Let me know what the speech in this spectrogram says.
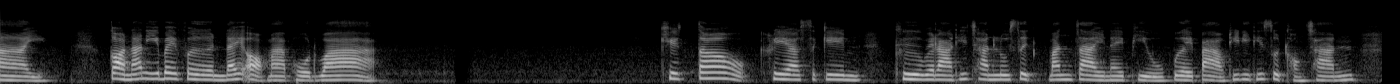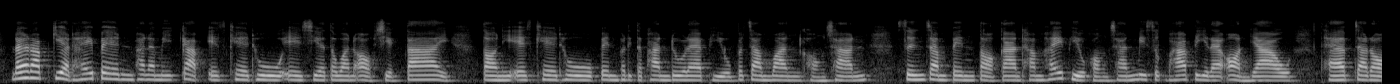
มาย ก่อนหน้านี้ใบเฟิร์นได้ออกมาโพสต์ว่า Crystal Clear Skin คือเวลาที่ฉันรู้สึกมั่นใจในผิวเปลือยเปล่าที่ดีที่สุดของฉัน ได้รับเกียรติให้เป็นพันธมิตรกับ SK2 เอเชียตะวันออกเฉียงใต้ ตอนนี้ SK2 เป็นผลิตภัณฑ์ดูแลผิวประจำวันของฉัน ซึ่งจำเป็นต่อการทำให้ผิวของฉันมีสุขภาพดีและอ่อนเยาว์แทบจะรอ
